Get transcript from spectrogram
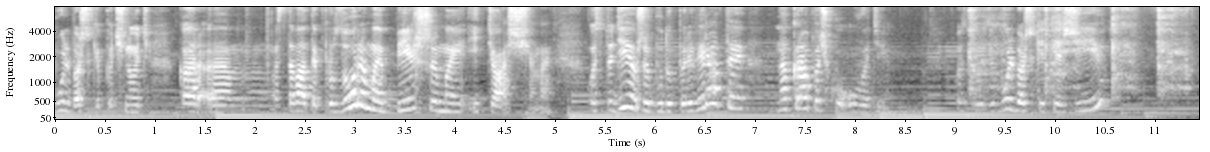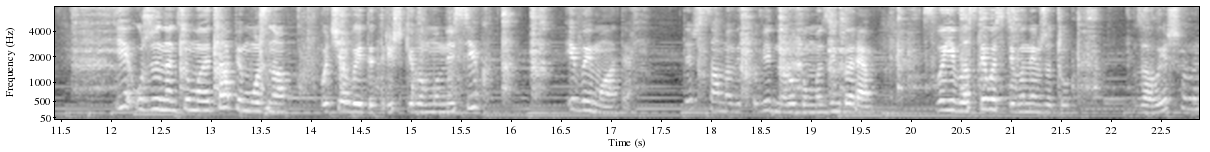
бульбашки почнуть кар- ем, ставати прозорими, більшими і тяжчими. Ось тоді я вже буду перевіряти на крапочку у воді. Ось, друзі, бульбашки тяжіють. І вже на цьому етапі можна почавити трішки лимонний сік і виймати. Те ж саме відповідно робимо з імбирем. Свої властивості вони вже тут залишили.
